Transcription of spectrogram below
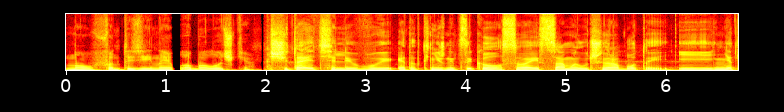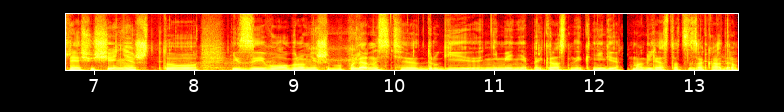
но в фэнтезийной оболочке. Считаете ли вы этот книжный цикл своей самой лучшей работой? И нет ли ощущения, что из-за его огромнейшей популярности другие не менее прекрасные книги могли остаться за кадром?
